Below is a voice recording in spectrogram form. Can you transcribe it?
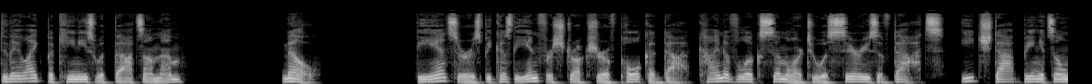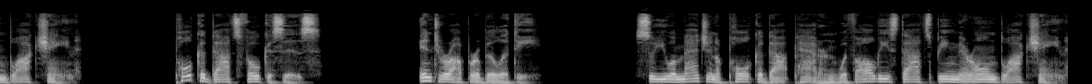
Do they like bikinis with dots on them? No. The answer is because the infrastructure of Polkadot kind of looks similar to a series of dots, each dot being its own blockchain. Polkadot's focus is interoperability. So you imagine a polka dot pattern with all these dots being their own blockchain.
